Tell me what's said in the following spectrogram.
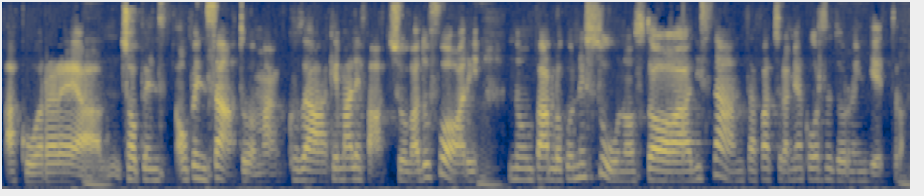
a correre, a, mm. ho, pens- ho, pensato, ma cosa, che male faccio? Vado fuori, mm. non parlo con nessuno, sto a distanza, faccio la mia corsa e torno indietro. Mm.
